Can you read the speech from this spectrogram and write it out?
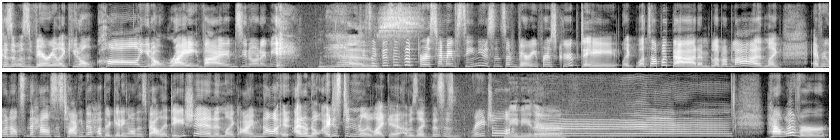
cuz it was very like you don't call, you don't write vibes, you know what I mean? Yes. She's like, this is the first time I've seen you since our very first group date. Like, what's up with that? And blah, blah, blah. And like, everyone else in the house is talking about how they're getting all this validation. And like, I'm not. I don't know. I just didn't really like it. I was like, this is Rachel. Me neither. Mm. However,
